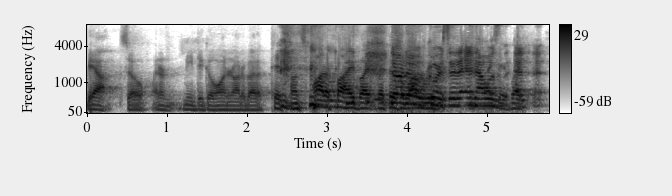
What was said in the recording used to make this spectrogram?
yeah, so I don't need to go on and on about a pitch on Spotify, but, but no, no, of, of course, and, and that was, but, and,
